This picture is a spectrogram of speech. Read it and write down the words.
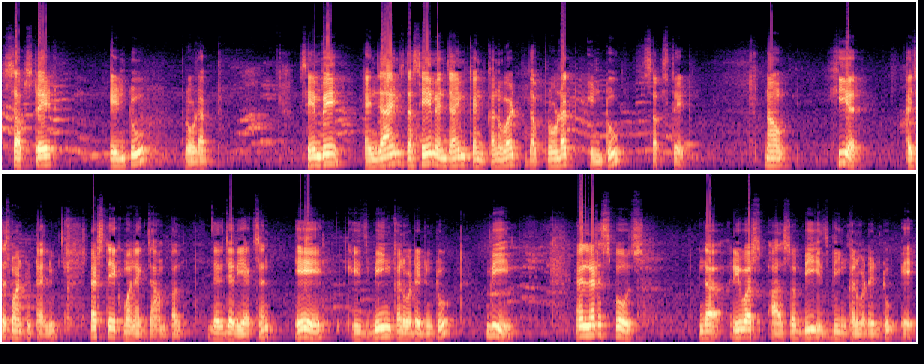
substrate into product. Same way enzymes the same enzyme can convert the product into substrate. Now here i just want to tell you let's take one example. There is a reaction. A is being converted into b. And let us suppose in the reverse also b is being converted into a.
